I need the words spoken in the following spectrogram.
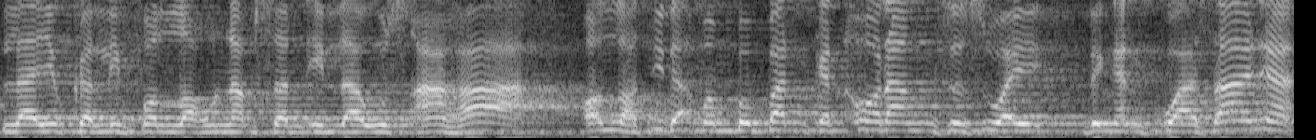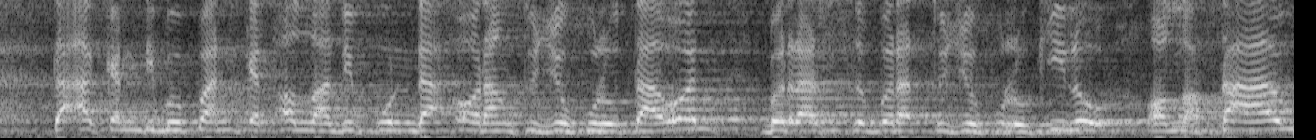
La yukallifullahu nafsan illa wus'aha. Allah tidak membebankan orang sesuai dengan kuasanya. Tak akan dibebankan Allah di pundak orang 70 tahun beras seberat 70 kilo. Allah tahu,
